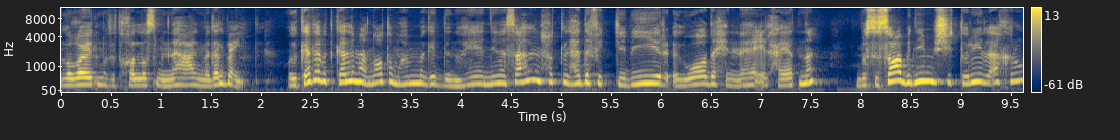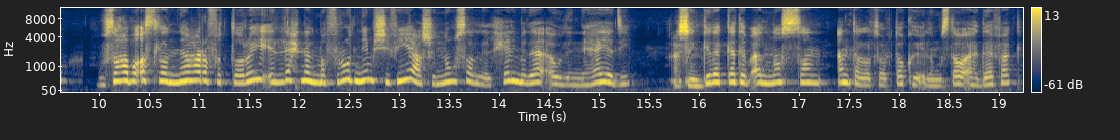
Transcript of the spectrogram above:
لغاية ما تتخلص منها على المدى البعيد. والكاتب اتكلم عن نقطة مهمة جدا وهي إننا سهل نحط الهدف الكبير الواضح النهائي لحياتنا. بس صعب نمشي الطريق لآخره وصعب أصلا نعرف الطريق اللي إحنا المفروض نمشي فيه عشان نوصل للحلم ده أو للنهاية دي. عشان كده الكاتب قال نصا أنت لا ترتقي إلى مستوى أهدافك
